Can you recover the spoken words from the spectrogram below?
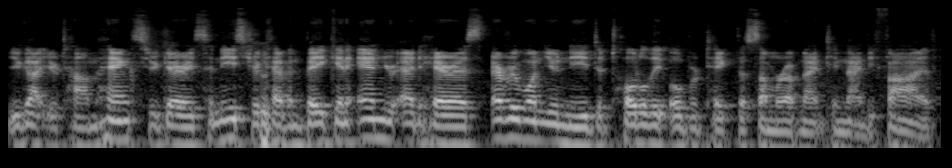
You got your Tom Hanks, your Gary Sinise, your Kevin Bacon, and your Ed Harris, everyone you need to totally overtake the summer of 1995.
